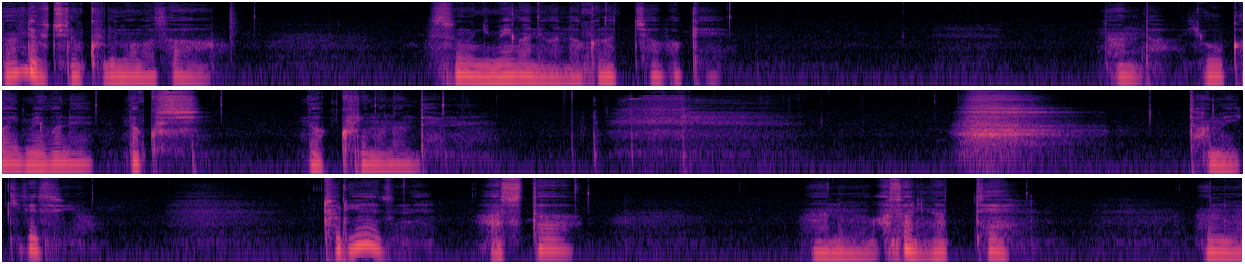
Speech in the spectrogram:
なんでうちの車はさすぐに眼鏡がなくなっちゃうわけ？なんだ妖怪眼鏡なくしな車なんだよね。はあため息ですよ。とりあえずね明日あの朝になってあの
